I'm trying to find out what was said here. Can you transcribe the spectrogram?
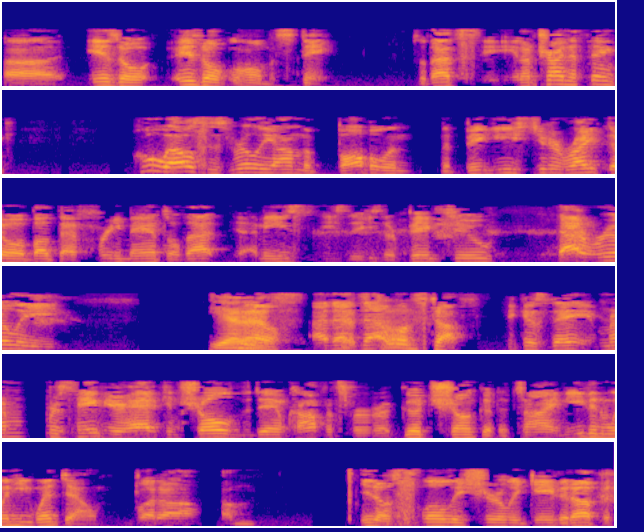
uh, is O- is Oklahoma State. So that's and I'm trying to think who else is really on the bubble in the Big East. You're right though about that Freemantle. That I mean he's he's he's their big two. That really Yeah, you know, that's that that tough. one's tough because they remember Xavier had control of the damn conference for a good chunk of the time, even when he went down. But uh, um, you know, slowly, surely gave it up, but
